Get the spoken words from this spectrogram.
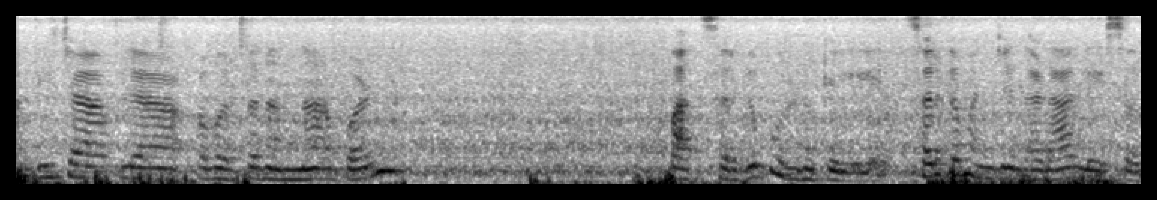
आधीच्या आपल्या वर्तनांना आपण पाच सर्ग पूर्ण केलेले आहेत. सर्ग म्हणजे धडा लेसन.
